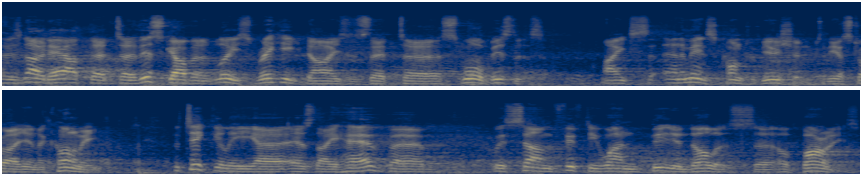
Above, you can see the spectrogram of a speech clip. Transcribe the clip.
there's no doubt that uh, this government at least recognises that uh, small business makes an immense contribution to the Australian economy, particularly uh, as they have uh, with some $51 billion of borrowings.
